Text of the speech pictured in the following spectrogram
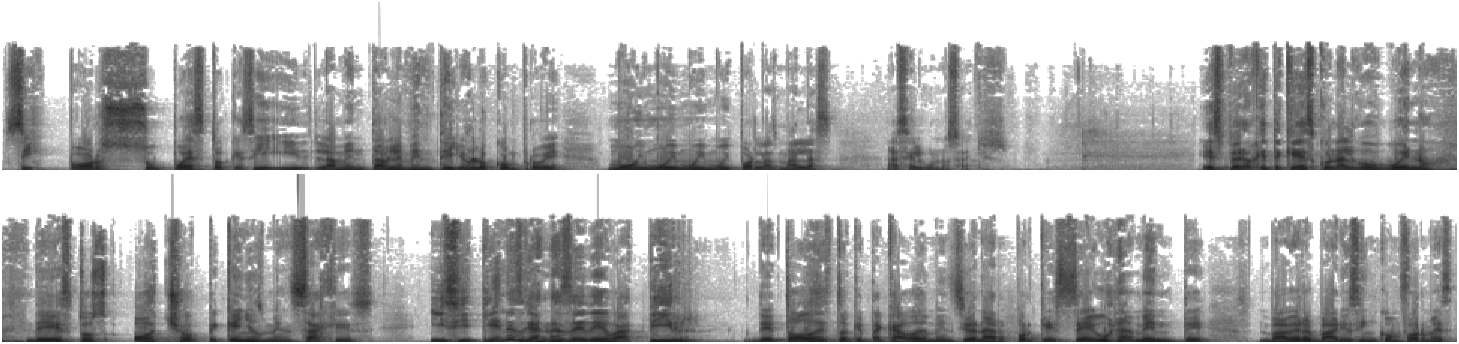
Sí, por supuesto que sí. Y lamentablemente yo lo comprobé muy, muy, muy, muy por las malas hace algunos años. Espero que te quedes con algo bueno de estos ocho pequeños mensajes. Y si tienes ganas de debatir de todo esto que te acabo de mencionar, porque seguramente va a haber varios inconformes,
